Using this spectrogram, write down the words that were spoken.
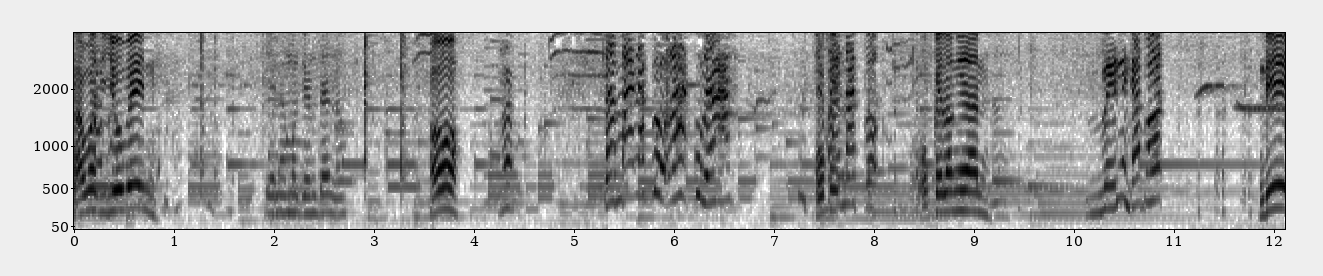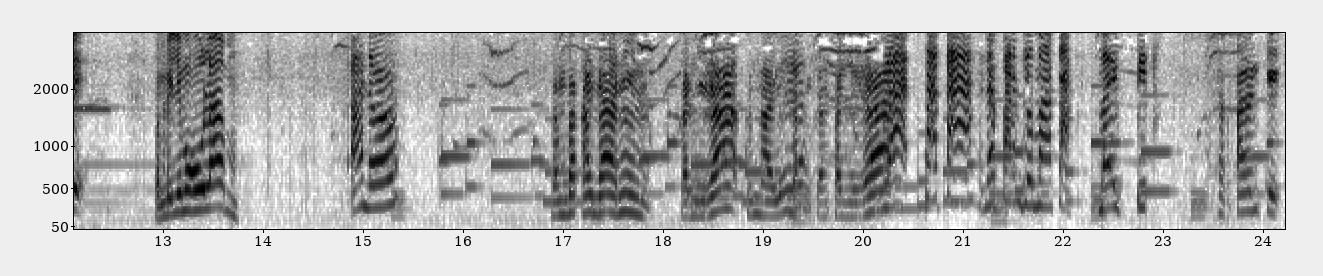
Tawa si Joven. Yan ang maganda, no? Oh, Tama na po ah, kuya. Tama Okay. na po. okay lang yan. Bilang gabot. Hindi. Pambili mong ulam. Ano? Pambakal ganin. Panira, kung mayo, lapit ang panira. La, papa, na parang mata. Maipit. Sa palengke.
